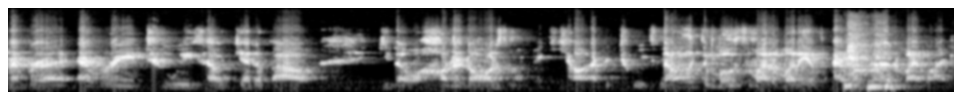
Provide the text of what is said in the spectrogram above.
remember every two weeks I would get about, you know, hundred dollars in my bank account every two weeks. Not like the most amount of money I've ever earned in my life.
